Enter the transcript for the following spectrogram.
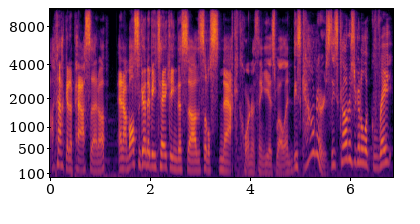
I'm not gonna pass that up. And I'm also to be taking this uh, this little snack corner thingy as well. And these counters, these counters are to look great.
